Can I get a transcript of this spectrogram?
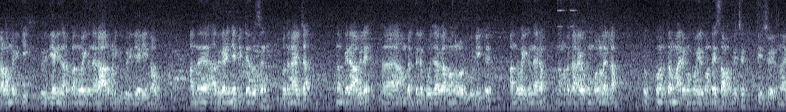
കളം ഒരുക്കി കുരുതിയടി നടക്കും അന്ന് വൈകുന്നേരം ആറു മണിക്ക് കുരുതിയടി ഉണ്ടാവും. അന്ന് അത് കഴിഞ്ഞ് പിറ്റേ ദിവസം ബുധനാഴ്ച നമുക്ക് രാവിലെ അമ്പലത്തിലെ പൂജാകർമ്മങ്ങളോട് കൂടിയിട്ട് അന്ന് വൈകുന്നേരം നമ്മുടെ കരകുംഭങ്ങളെല്ലാം കോനത്തറ മാരിമ കോയിൽ കൊണ്ടുപോയി സമർപ്പിച്ച് തിരിച്ചു വരുന്നതായി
